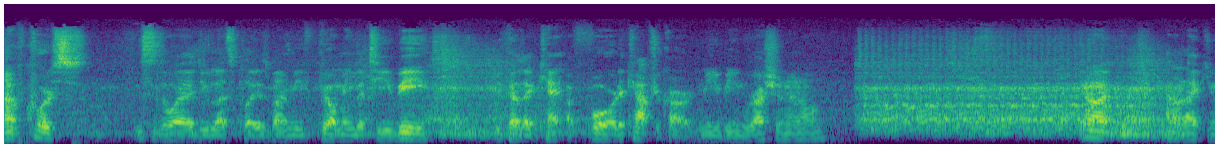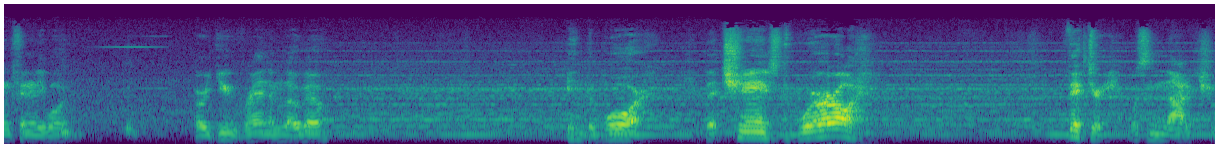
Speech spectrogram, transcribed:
Of course, this is the way I do Let's Plays by me filming the TV because I can't afford a capture card, me being Russian and all. You know what? I don't like you, Infinity Ward. Or you, random logo. In the war that changed the world, victory was not achieved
